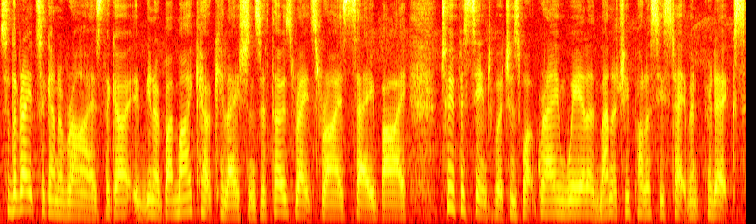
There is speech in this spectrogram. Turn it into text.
So the rates are going to rise. They go, you know, by my calculations, if those rates rise, say by two percent, which is what Graham Wheeler monetary policy statement predicts,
